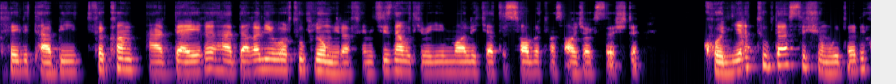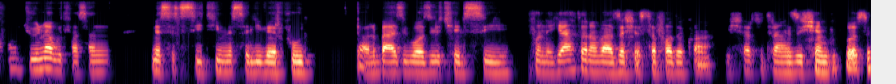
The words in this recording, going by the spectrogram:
خیلی طبیعی فکر کنم هر دقیقه حداقل یه بار توپ لو می‌رفت. یعنی چیز نبود که بگی مالکیت ثابت مثلا آجاکس داشته. کلیت توپ دستشون بود ولی خب جور نبود که مثلا مثل سیتی مثل لیورپول. حالا بعضی بازی چلسی تو نگه دارن و ازش استفاده کنن. بیشتر تو transition بود بازی.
